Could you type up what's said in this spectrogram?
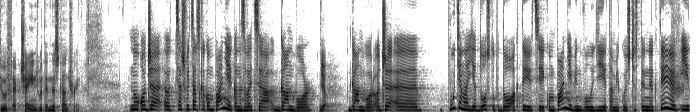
to effect change within this country. Ну, отже, е, ця швейцарська компанія, яка називається Gunvor, Yeah. Ганвор. Отже, е, Путіна є доступ до активів цієї компанії. Він володіє там якоюсь частиною активів, і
